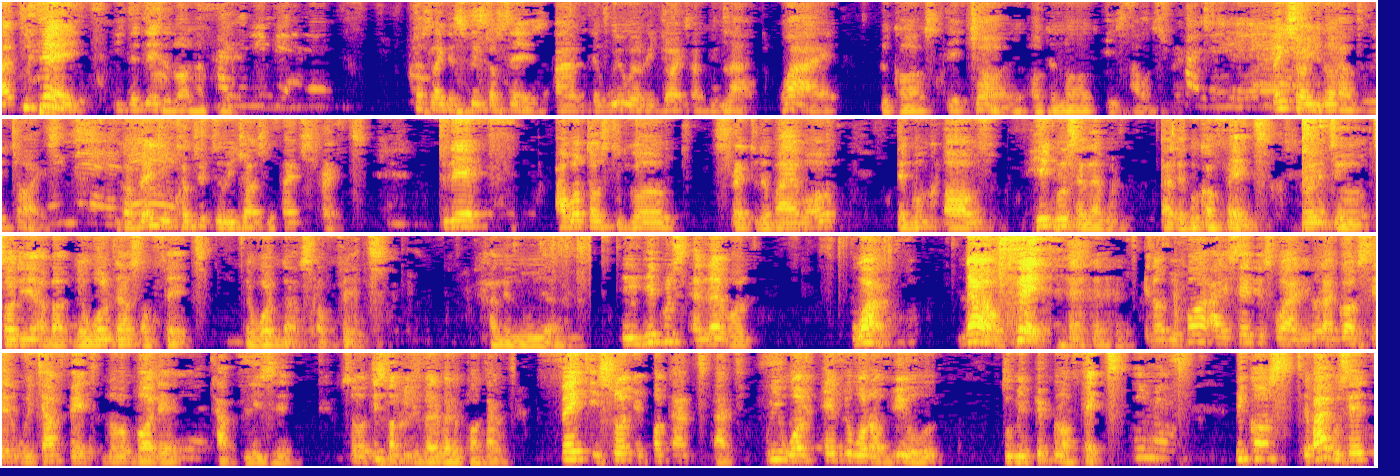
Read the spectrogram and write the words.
And today is the day the Lord has made. Just like the scripture says, and we will rejoice and be glad. Why? Because the joy of the Lord is our strength. Make sure you know how to rejoice. Because when you continue to rejoice, you find strength. Today, I want us to go straight to the Bible, the book of Hebrews 11. That's the book of faith. We're going to study about the wonders of faith. The wonders of faith. Hallelujah. In Hebrews 11, 1. Now, faith. you know, before I say this one, you know that God said, without faith, nobody can please Him. So this topic is very, very important. Faith is so important that we want every one of you to be people of faith. Amen. Because the Bible said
